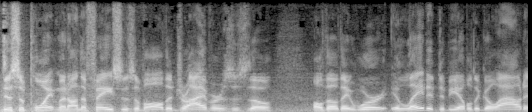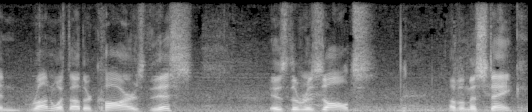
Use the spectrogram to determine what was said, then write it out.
Disappointment on the faces of all the drivers as though although they were elated to be able to go out and run with other cars, this is the result of a mistake.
